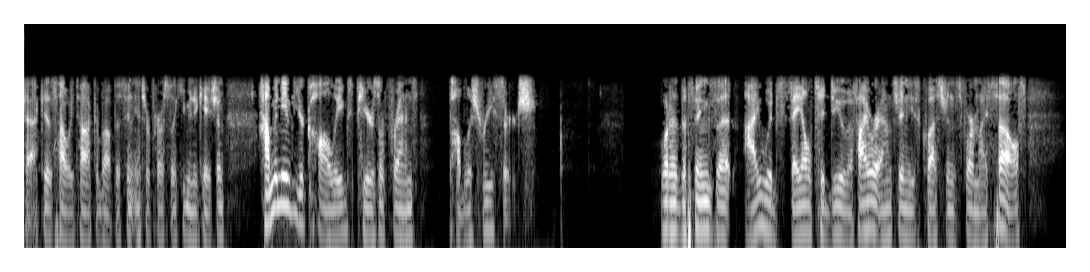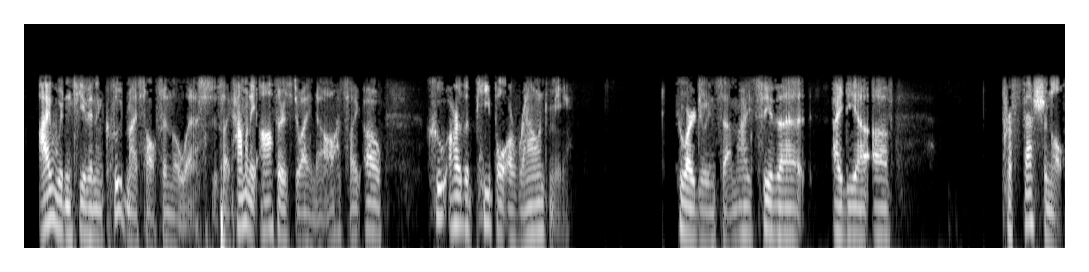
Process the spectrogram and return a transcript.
check is how we talk about this in interpersonal communication. How many of your colleagues, peers, or friends publish research? One of the things that I would fail to do if I were answering these questions for myself, I wouldn't even include myself in the list. It's like, how many authors do I know? It's like, oh, who are the people around me who are doing some? I see the idea of professional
